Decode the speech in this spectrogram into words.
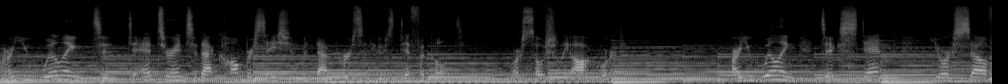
Are you willing to, to enter into that conversation with that person who's difficult or socially awkward? Are you willing to extend yourself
